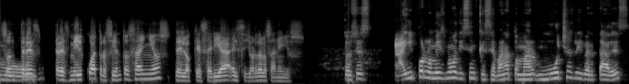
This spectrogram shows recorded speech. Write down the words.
menos. Son 3.400 años de lo que sería El Señor de los Anillos. Entonces, ahí por lo mismo dicen que se van a tomar muchas libertades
